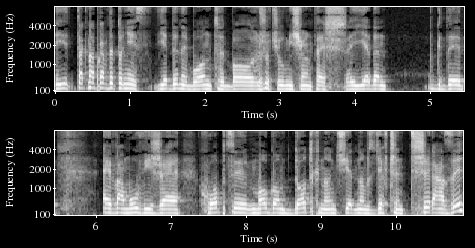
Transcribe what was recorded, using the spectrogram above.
I tak naprawdę to nie jest jedyny błąd, bo rzucił mi się też jeden, gdy Ewa mówi, że chłopcy mogą dotknąć jedną z dziewczyn trzy razy,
